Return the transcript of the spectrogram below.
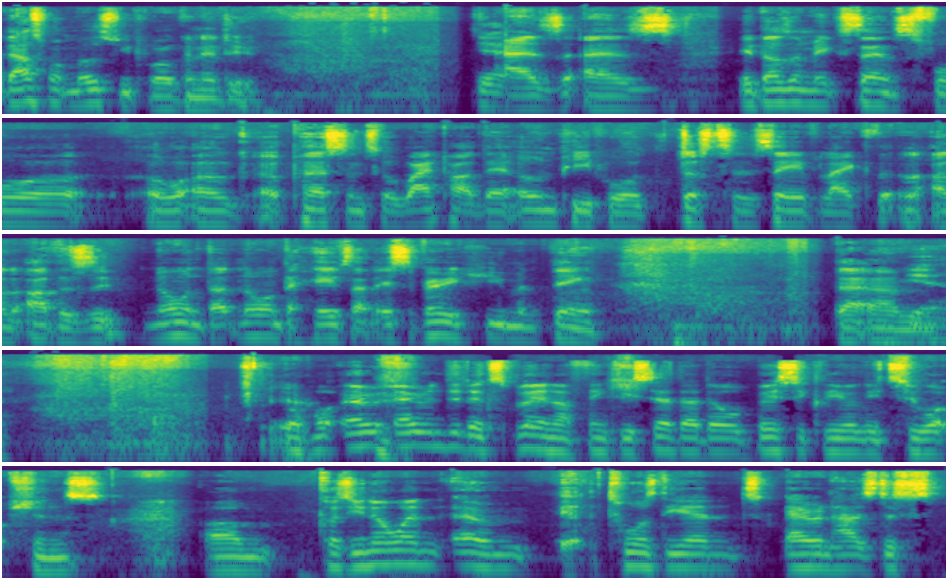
That's what most people are going to do. Yeah. As as it doesn't make sense for a, a, a person to wipe out their own people just to save like the others. No one that no one behaves like that. It's a very human thing. That um Yeah. Yeah. But what Eren, Eren did explain, I think he said that there were basically only two options. Um, because you know when um towards the end, Eren has this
